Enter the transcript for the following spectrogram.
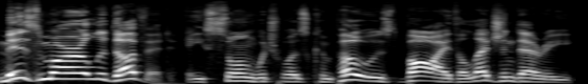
Mizmor LeDavid, a song which was composed by the legendary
